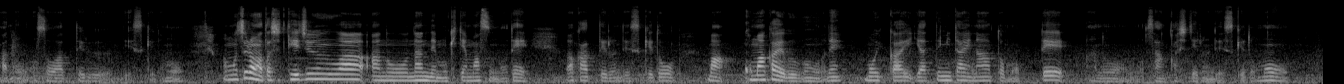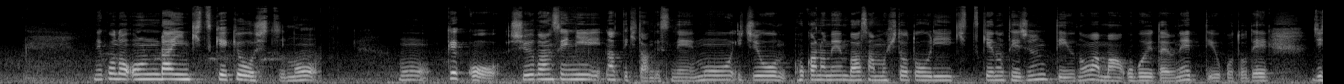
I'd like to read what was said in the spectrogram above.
あの教わってるんですけどももちろん私手順はあの何年も着てますので分かってるんですけど、まあ、細かい部分をねもう一回やってみたいなと思ってあの参加してるんですけども。でこのオンライン着付け教室ももう結構終盤戦になってきたんですね。もう一応他のメンバーさんも一通り着付けの手順っていうのはまあ覚えたよねっていうことで実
